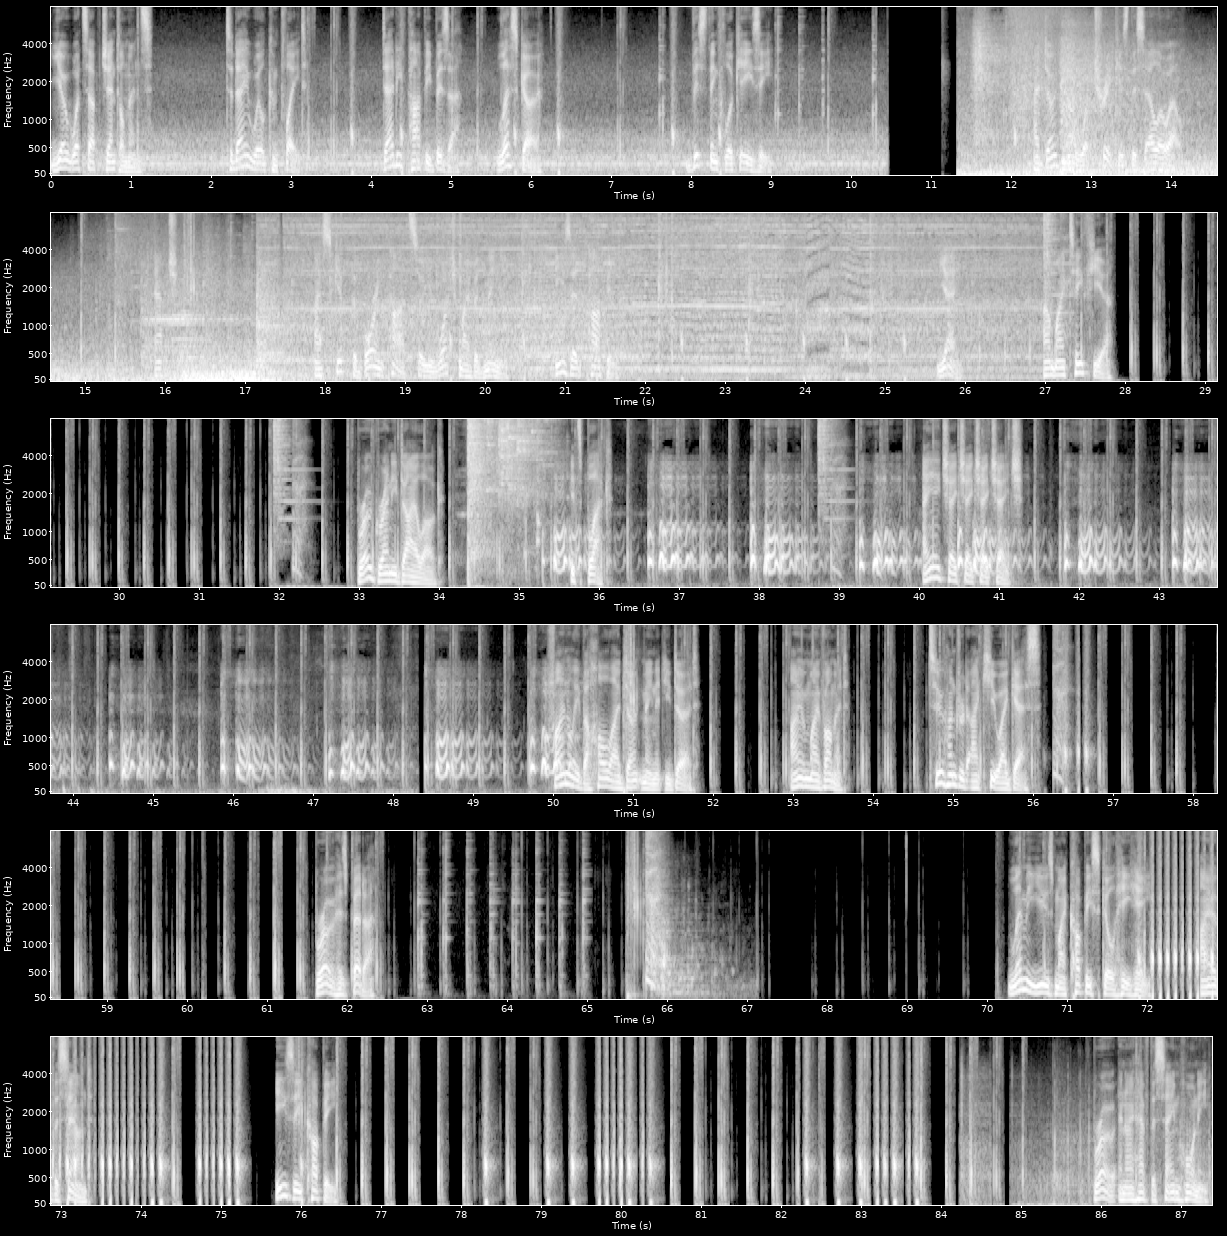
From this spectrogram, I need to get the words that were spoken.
Yo, what's up, gentlemens? Today we'll complete Daddy Papa Pizza. Let's go. This think look easy. I don't know what trick is this lol. Ouch. I skipped the boring part so you watch my vid mini. EZ Papi. Yay. Are my teeth here? Bro Granny dialogue. It's black. AHHHHH. Finally the whole I don't mean it you dirt. I am my vomit. 200 IQ I guess. Bro has better. Let me use my copy skill hee hee. I owe the sound. Easy copy. Bro and I have the same horny.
